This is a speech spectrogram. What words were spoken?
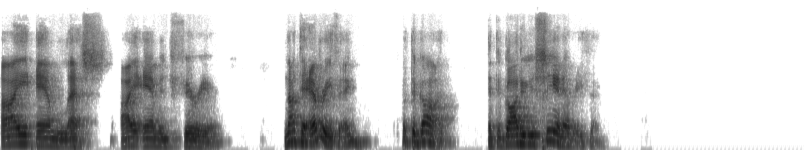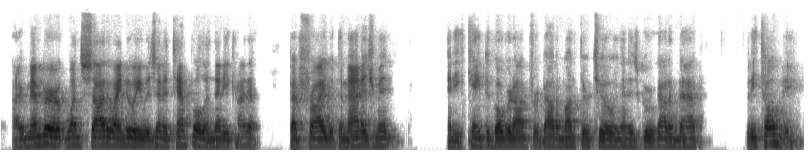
I am less, I am inferior. Not to everything, but to God, and to God who you see in everything. I remember one sadhu I knew he was in a temple and then he kind of got fried with the management and he came to Govardhan for about a month or two and then his guru got him back but he told me,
